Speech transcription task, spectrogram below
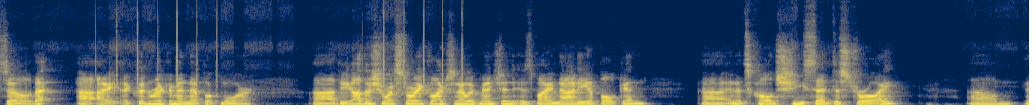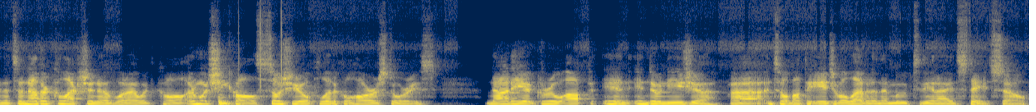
So that uh, I, I couldn't recommend that book more. Uh, the other short story collection I would mention is by Nadia Bulkin, uh, and it's called She Said Destroy. Um, and it's another collection of what I would call, and what she calls, socio-political horror stories. Nadia grew up in Indonesia uh, until about the age of 11 and then moved to the United States. So,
